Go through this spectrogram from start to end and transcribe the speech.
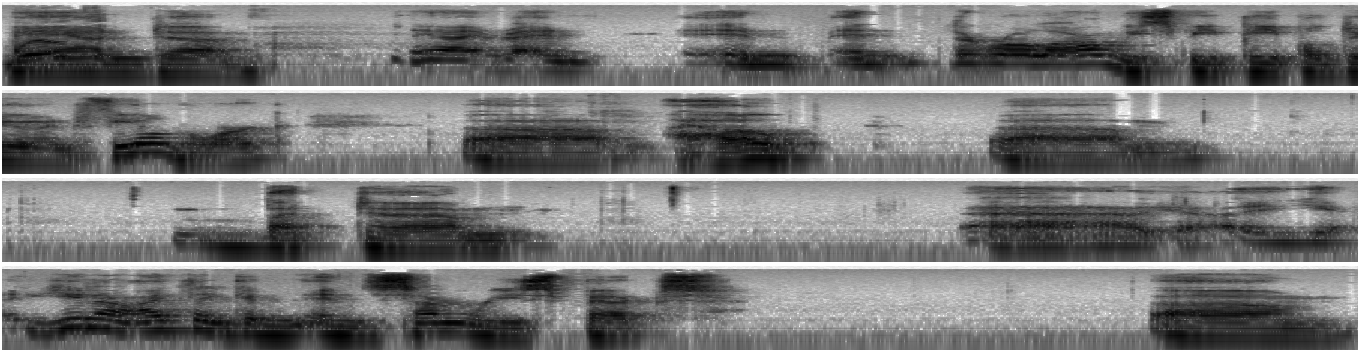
Well, and um, yeah, and, and and there will always be people doing field work. Uh, I hope, um, but um, uh, you know, I think in in some respects, um,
